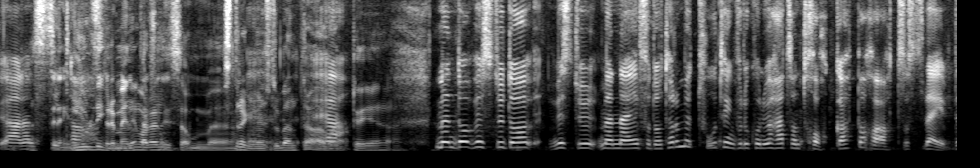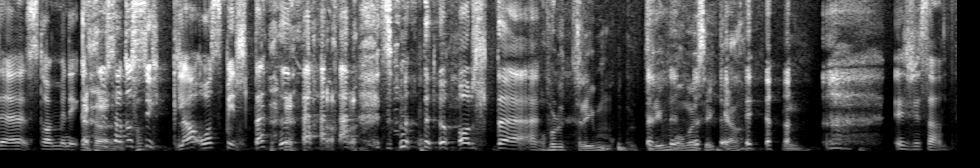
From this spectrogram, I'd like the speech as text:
Ja, den Strenge instrumenter er liksom uh, Strengeinstrumenter har Ja. vært i uh, Men da, hvis du da hvis du, Men nei, for da tar du med to ting. For du kunne jo hatt sånn tråkkeapparat som sveivde strømmen i Du satt og sykla og spilte! sånn at du holdt uh... Og for du trim, trim og musikk, ja. Mm. Ikke sant.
